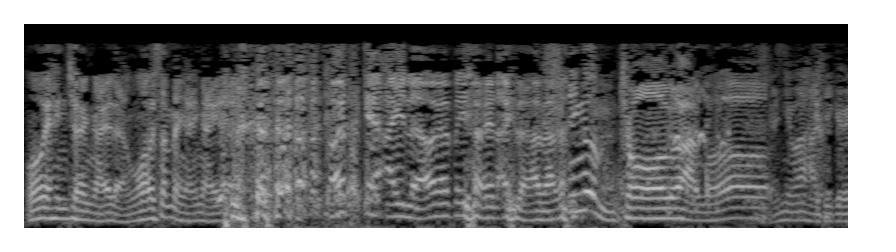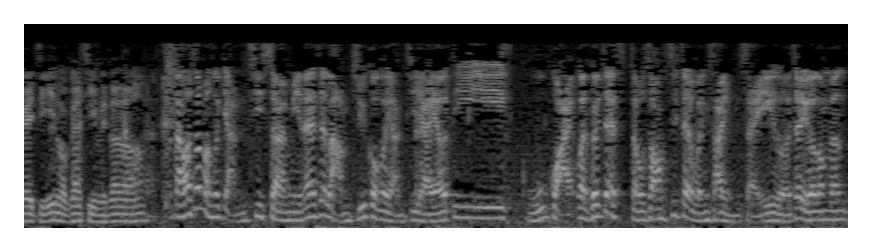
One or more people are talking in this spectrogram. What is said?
我嘅興趣係偽娘，我嘅生命係偽娘，我一特嘅偽娘嘅飛去偽娘係咪啊？應該唔錯㗎啦，我 緊要啊，下次叫佢自己錄一次咪得咯。但係我想問個人設上面咧，即係男主角嘅人設係有啲古怪。喂，佢真係做喪屍真係永世唔死嘅喎，即係如果咁樣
